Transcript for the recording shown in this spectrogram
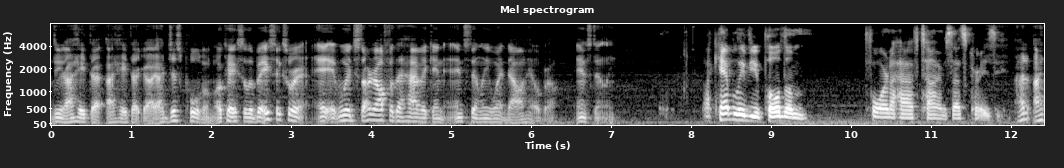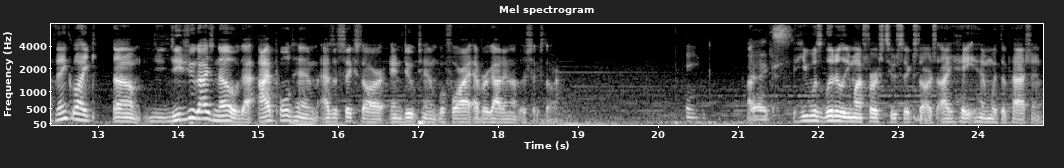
Dude, I hate that. I hate that guy. I just pulled him. Okay, so the basics were it, it would start off with a Havok and instantly went downhill, bro. Instantly. I can't believe you pulled him four and a half times. That's crazy. I, I think like um did you guys know that I pulled him as a six star and duped him before I ever got another six star? Dang. Uh, Yikes. He was literally my first two six stars. I hate him with the passion.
